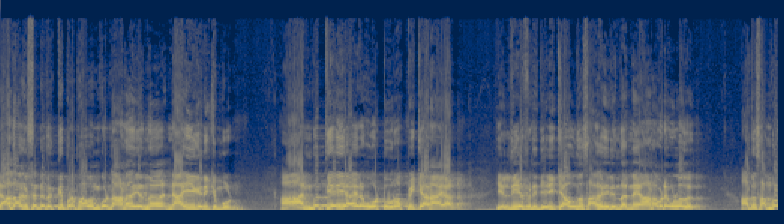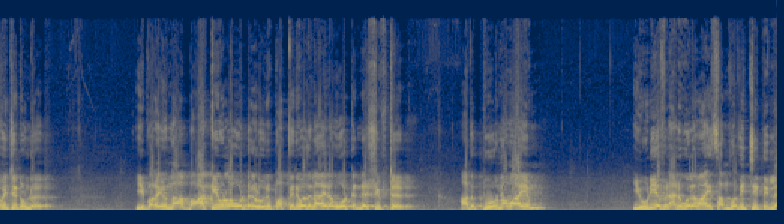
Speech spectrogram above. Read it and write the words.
രാധാകൃഷ്ണന്റെ വ്യക്തിപ്രഭാവം കൊണ്ടാണ് എന്ന് ന്യായീകരിക്കുമ്പോഴും ആ അൻപത്തി അയ്യായിരം വോട്ട് ഉറപ്പിക്കാനായാൽ എൽ ഡി എഫിന് ജയിക്കാവുന്ന സാഹചര്യം തന്നെയാണ് അവിടെ ഉള്ളത്. അത് സംഭവിച്ചിട്ടുണ്ട്. ഈ പറയുന്ന ബാക്കിയുള്ള വോട്ടുകൾ ഒരു പത്തിരുപതിനായിരം വോട്ടിന്റെ ഷിഫ്റ്റ് അത് പൂർണമായും യു ഡി എഫിന് അനുകൂലമായി സംഭവിച്ചിട്ടില്ല.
